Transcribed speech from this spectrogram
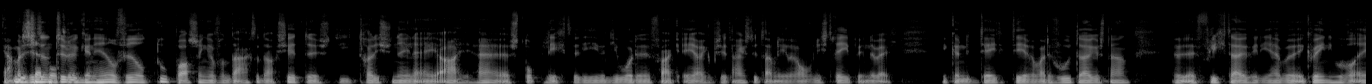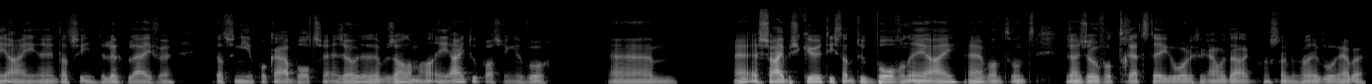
Ja, maar er zitten natuurlijk in- heel veel toepassingen vandaag de dag zit dus die traditionele AI. Hè, stoplichten, die, die worden vaak AI gebaseerd aangestuurd. Daar liggen al van die strepen in de weg. Die kunnen detecteren waar de voertuigen staan. Vliegtuigen die hebben, ik weet niet hoeveel AI, dat ze in de lucht blijven. Dat ze niet op elkaar botsen en zo. Daar hebben ze allemaal AI-toepassingen voor. Ehm, hè, cybersecurity staat natuurlijk bol van AI. Hè, want, want er zijn zoveel threats tegenwoordig. Daar gaan we dadelijk straks nog wel even voor hebben.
